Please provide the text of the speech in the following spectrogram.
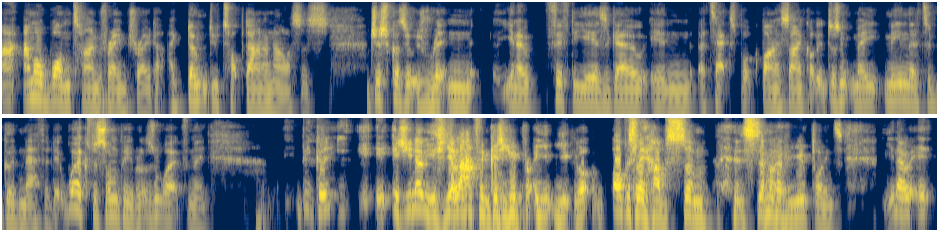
I, am a one time frame trader. I don't do top down analysis just because it was written, you know, 50 years ago in a textbook by a psychologist. It doesn't may, mean that it's a good method. It works for some people. It doesn't work for me because, as you know, you're laughing because you, you obviously have some similar viewpoints. You know, it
